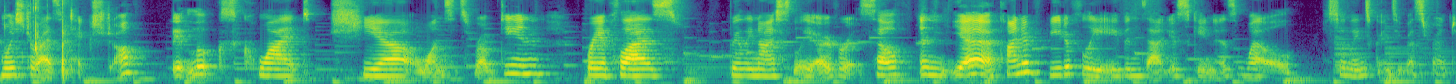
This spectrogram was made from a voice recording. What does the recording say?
moisturizer texture. It looks quite sheer once it's rubbed in, reapplies really nicely over itself, and yeah, kind of beautifully evens out your skin as well. So Lean Screen's your best friend.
